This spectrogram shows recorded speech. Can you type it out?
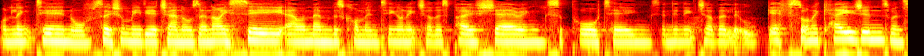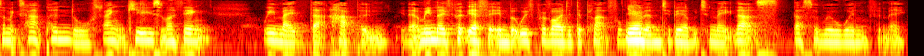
on LinkedIn or social media channels, and I see our members commenting on each other's posts, sharing, supporting, sending each other little gifts on occasions when something's happened or thank yous, and I think. We made that happen, you know. I mean, they've put the effort in, but we've provided the platform Yeah. for them to be able to meet. That's that's a real win for me.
